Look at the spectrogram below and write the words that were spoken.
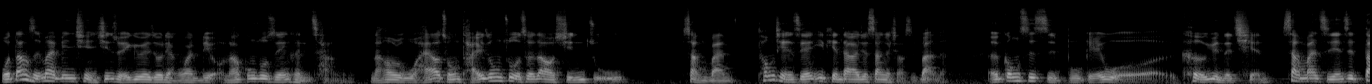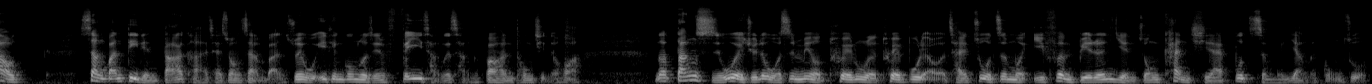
我当时卖冰淇淋，薪水一个月只有两万六，然后工作时间很长，然后我还要从台中坐车到新竹上班，通勤的时间一天大概就三个小时半了，而公司只补给我客运的钱，上班时间是到上班地点打卡才算上班，所以我一天工作时间非常的长，包含通勤的话。那当时我也觉得我是没有退路了，退不了了，才做这么一份别人眼中看起来不怎么样的工作。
